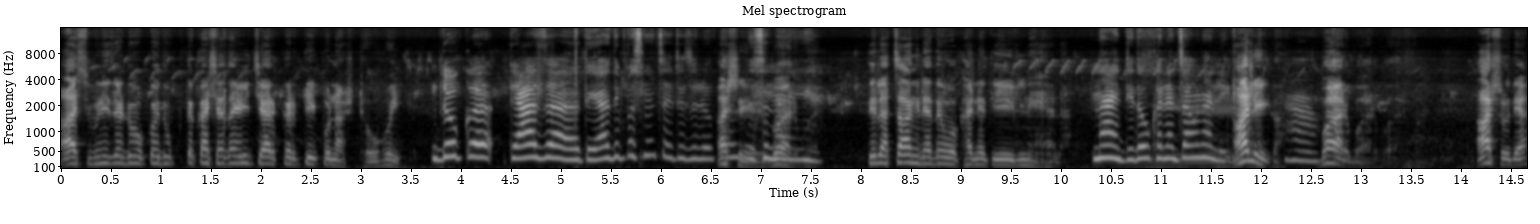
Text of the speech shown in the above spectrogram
अश्विनीचं डोकं दुखतं कशाचा विचार करते कुणास ठेव होय. डोकं ते आज ते आधीपासूनच आहे तिचं डोकं. असे तसं बर नाही तिला चांगल्या दवाखान्यात येईल न्यायला. नाही ती दवाखान्यात जाऊन आली. आली का? हा. बर बर बर. असू द्या.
